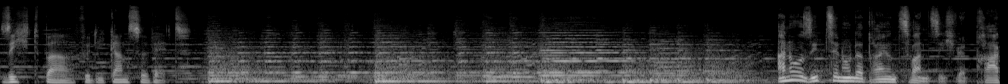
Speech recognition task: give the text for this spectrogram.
sichtbar für die ganze Welt. Anno 1723 wird Prag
